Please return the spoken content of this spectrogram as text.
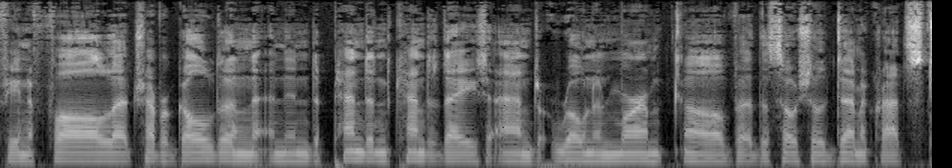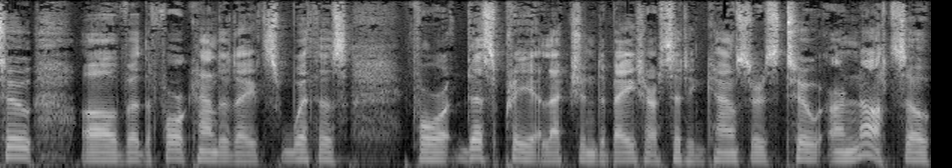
Fianna Fáil, uh, Trevor Golden, an independent candidate, and Ronan Moore of uh, the Social Democrats. Two of uh, the four candidates with us for this pre-election debate are sitting councillors. Two are not. So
